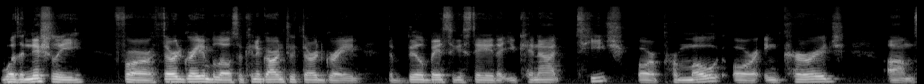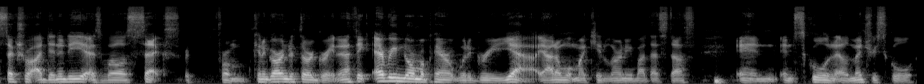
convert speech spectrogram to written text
was initially for third grade and below, so kindergarten to third grade, the bill basically stated that you cannot teach or promote or encourage um, sexual identity as well as sex from kindergarten to third grade. And I think every normal parent would agree, yeah, I don't want my kid learning about that stuff in, in school and elementary school.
